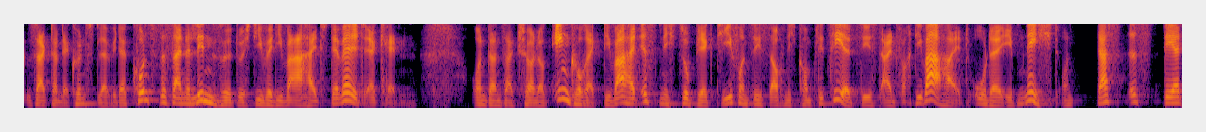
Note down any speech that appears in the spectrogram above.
sagt dann der Künstler wieder. Kunst ist eine Linse, durch die wir die Wahrheit der Welt erkennen. Und dann sagt Sherlock, inkorrekt, die Wahrheit ist nicht subjektiv und sie ist auch nicht kompliziert, sie ist einfach die Wahrheit oder eben nicht. Und das ist der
